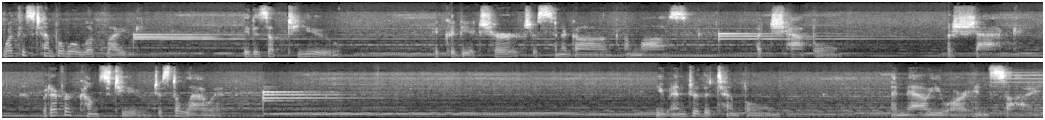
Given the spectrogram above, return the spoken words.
What this temple will look like, it is up to you. It could be a church, a synagogue, a mosque, a chapel, a shack, whatever comes to you, just allow it. You enter the temple, and now you are inside.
